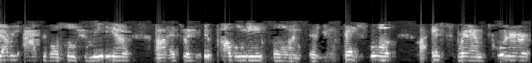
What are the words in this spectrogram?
very active on social media. Uh, and so you can follow me on uh, Facebook, uh, Instagram, Twitter,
